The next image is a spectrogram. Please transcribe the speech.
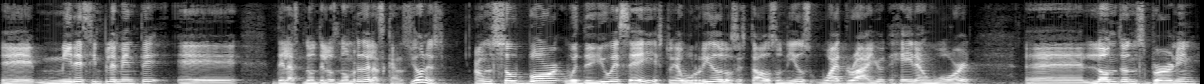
eh, mire simplemente eh, de los nombres de las canciones. I'm so bored with the USA, estoy aburrido de los Estados Unidos, White Riot, Hate and War, eh, London's Burning,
